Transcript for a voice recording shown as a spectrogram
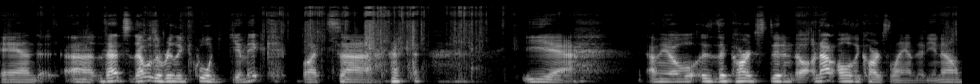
And uh, that's that was a really cool gimmick, but uh, yeah. I mean, the cards didn't, not all the cards landed, you know?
